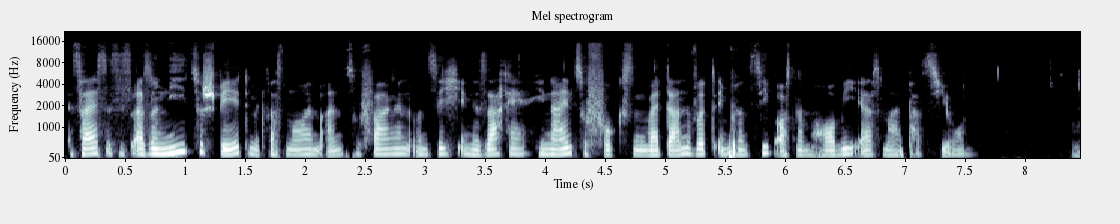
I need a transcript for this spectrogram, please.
Das heißt, es ist also nie zu spät, mit was Neuem anzufangen und sich in eine Sache hineinzufuchsen, weil dann wird im Prinzip aus einem Hobby erstmal Passion. Mhm.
